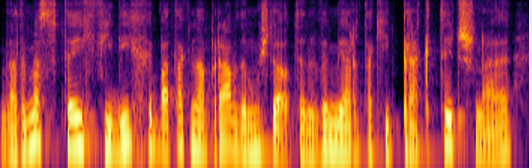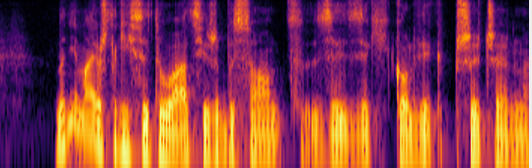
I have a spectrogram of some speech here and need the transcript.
Natomiast w tej chwili chyba tak naprawdę myślę o ten wymiar taki praktyczny. No nie ma już takich sytuacji, żeby sąd z, z jakichkolwiek przyczyn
